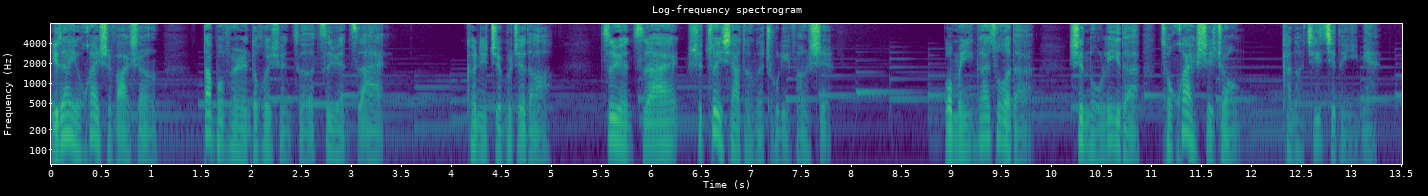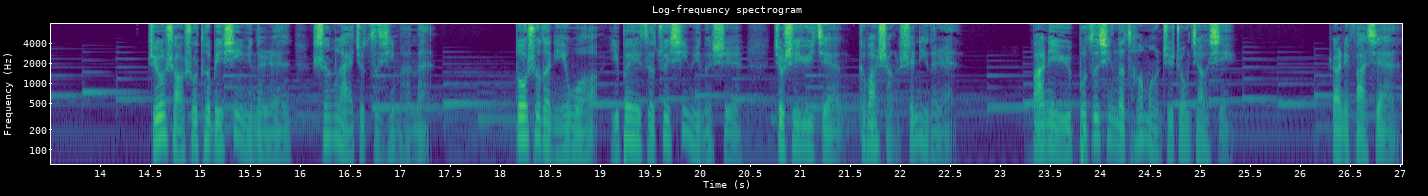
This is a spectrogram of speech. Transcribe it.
一旦有坏事发生，大部分人都会选择自怨自哀。可你知不知道，自怨自哀是最下等的处理方式？我们应该做的是努力的从坏事中看到积极的一面。只有少数特别幸运的人，生来就自信满满。多数的你我一辈子最幸运的事，就是遇见个把赏识你的人，把你于不自信的苍茫之中叫醒，让你发现，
